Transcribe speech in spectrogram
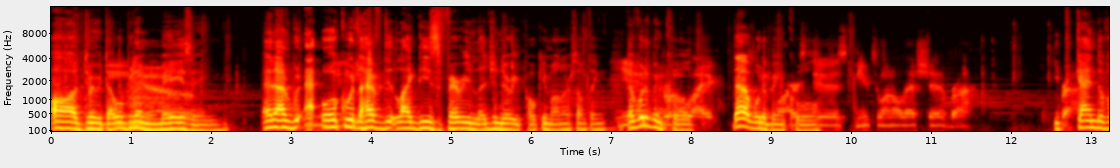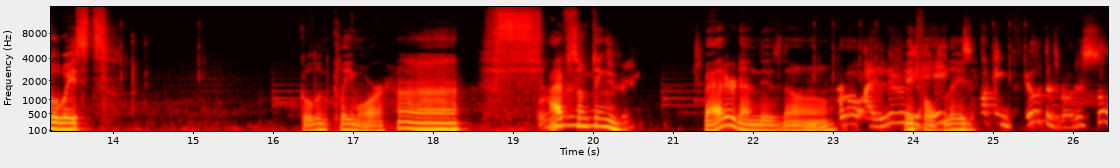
oh, dude, that would be amazing. And I would Oak would have like these very legendary Pokemon or something. that would have been bro, cool. Like, That would have been cool. Arceus, Mewtwo, and all that shit, bruh. It's bruh. kind of a waste. Golden Claymore. Huh. I have something better than this though. Bro, I literally Eightfold hate these blade. fucking filters, bro. They're so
